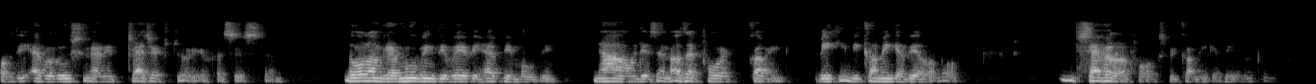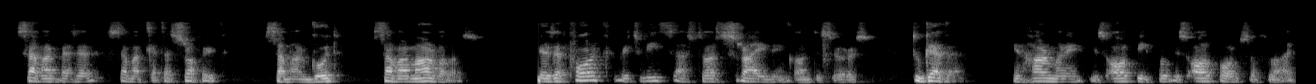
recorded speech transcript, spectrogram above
of the evolutionary trajectory of a system. No longer moving the way we have been moving. Now there's another fork coming making, becoming available. Several forks becoming available. Some are better, some are catastrophic, some are good, some are marvelous. There's a fork which leads us to thriving on this earth together in harmony with all people, with all forms of life,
